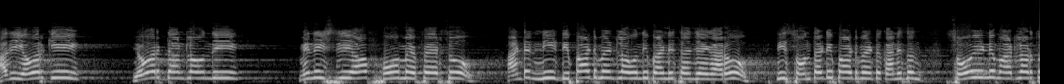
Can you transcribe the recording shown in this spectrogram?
అది ఎవరికి? ఎవరి దాంట్లో ఉంది? Ministry of home affairs. అంటే నీ డిపార్ట్మెంట్లో ఉంది బండి సంజయ్ గారు. నీ సొంత డిపార్ట్మెంట్ కనీసం సోయిండి మాట్లాడుతున్నారు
